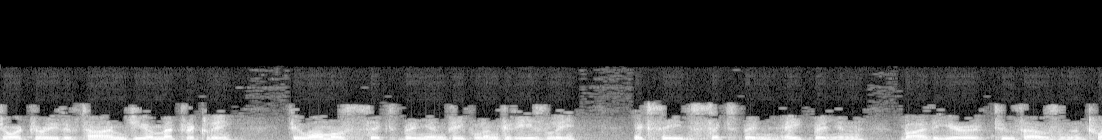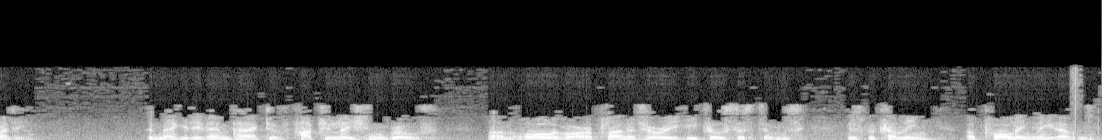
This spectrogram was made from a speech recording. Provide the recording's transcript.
short period of time geometrically to almost 6 billion people and could easily exceed 6 billion, 8 billion by the year 2020. The negative impact of population growth on all of our planetary ecosystems is becoming appallingly evident.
